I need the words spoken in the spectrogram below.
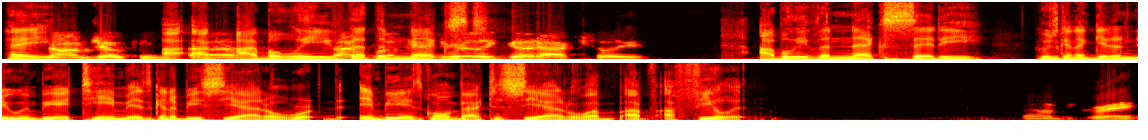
Hey, no, I'm joking. I, I, Uh, I believe that, the next really good, actually. I believe the next city who's going to get a new NBA team is going to be Seattle. We're, the NBA is going back to Seattle. I, I, I feel it. That would be great.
